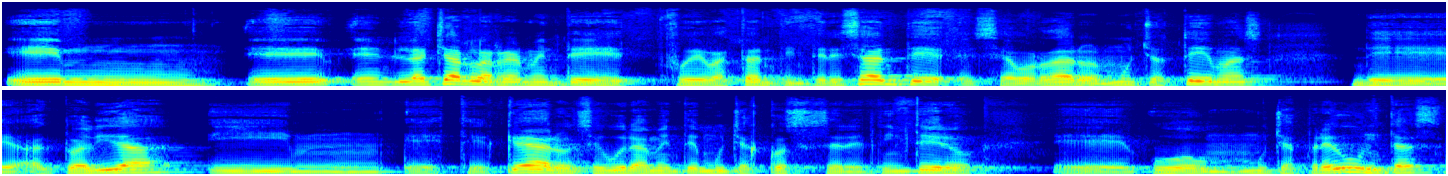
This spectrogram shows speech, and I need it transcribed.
La charla realmente fue bastante interesante, se abordaron muchos temas, de actualidad y mm, este, quedaron seguramente muchas cosas en el tintero, eh, hubo muchas preguntas,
